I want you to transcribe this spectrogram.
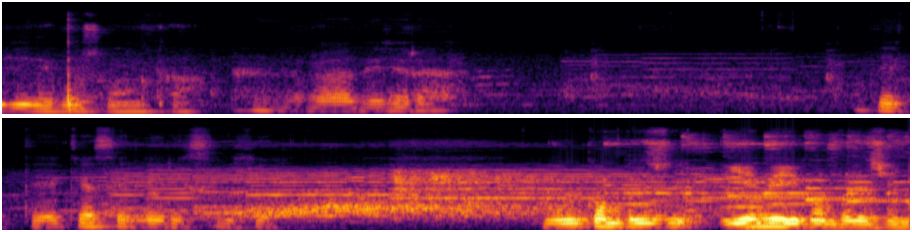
ये वो सॉन्ग था। लगा दे जरा। देखते हैं कैसे लिरिक्स लिखे ये कंपोजिशन ये मेरी कंपोजिशन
